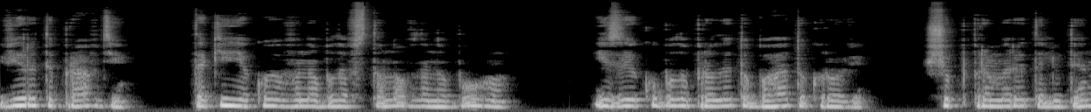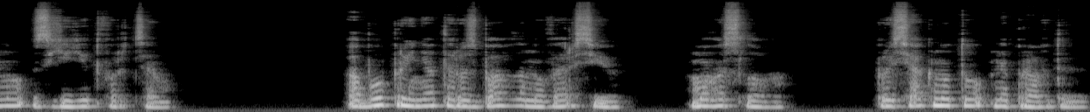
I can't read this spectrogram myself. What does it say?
вірити правді, такій, якою вона була встановлена Богом, і за яку було пролито багато крові, щоб примирити людину з її творцем, або прийняти розбавлену версію мого слова, просякнуту неправдою.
